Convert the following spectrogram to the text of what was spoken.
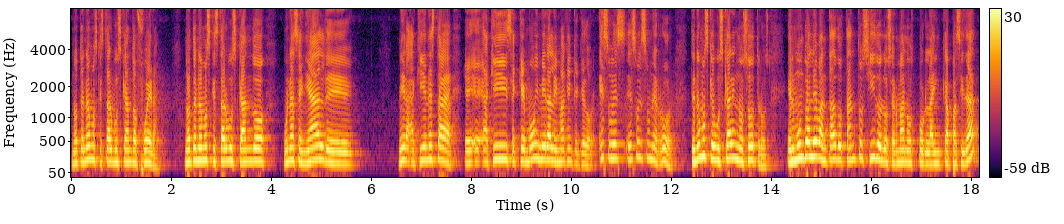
No tenemos que estar buscando afuera. No tenemos que estar buscando una señal de, mira, aquí en esta, eh, eh, aquí se quemó y mira la imagen que quedó. Eso es, eso es un error. Tenemos que buscar en nosotros. El mundo ha levantado tantos ídolos, hermanos, por la incapacidad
